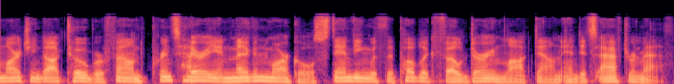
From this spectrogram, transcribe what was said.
March and October found Prince Harry and Meghan Markle standing with the public fell during lockdown and its aftermath.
